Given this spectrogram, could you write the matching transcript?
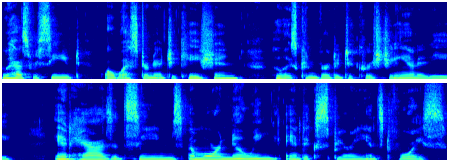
who has received a Western education, who has converted to Christianity, and has, it seems, a more knowing and experienced voice.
